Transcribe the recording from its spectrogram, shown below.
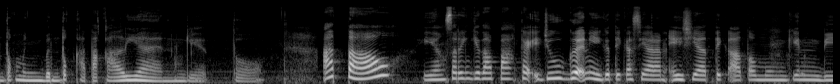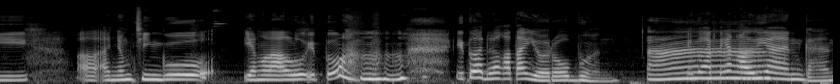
untuk membentuk kata kalian gitu. Atau yang sering kita pakai juga nih ketika siaran Asiatic atau mungkin di uh, Anyong Cinggu yang lalu itu itu adalah kata yorobun. Ah. Itu artinya kalian kan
